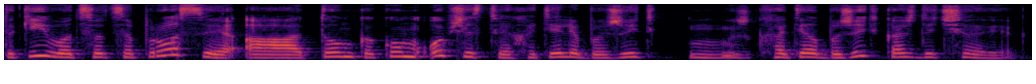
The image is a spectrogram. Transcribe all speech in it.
такие вот соцопросы о том, в каком обществе хотели бы жить, хотел бы жить каждый человек.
